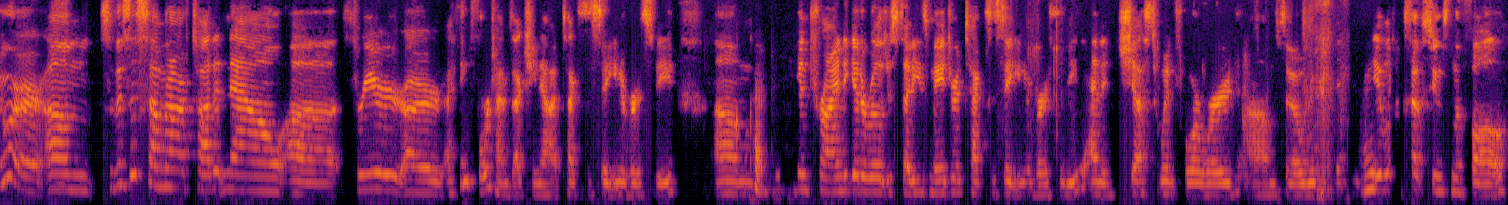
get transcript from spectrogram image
Sure. Um, so this is seminar. I've taught it now uh, three or, or I think four times actually now at Texas State University. Um, We've been trying to get a religious studies major at Texas State University, and it just went forward. Um, so we've been able to accept students in the fall.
